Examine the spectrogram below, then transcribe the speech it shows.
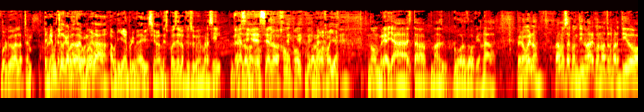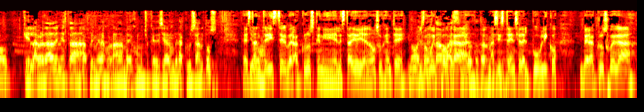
volvió a la temporada. Tenía muchas ganas de volver a, a brillar en primera división. Después de lo que subió en Brasil, ya Así lo bajó. es, ya lo bajó un poco. O lo bajó ya. No, hombre, allá está más gordo que nada. Pero bueno, vamos a continuar con otro partido que la verdad en esta primera jornada me dejó mucho que desear, un Veracruz Santos. Es Yo- tan triste el Veracruz que ni el estadio llenó, su gente No, el fue muy poca vacío asistencia del público. Veracruz juega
